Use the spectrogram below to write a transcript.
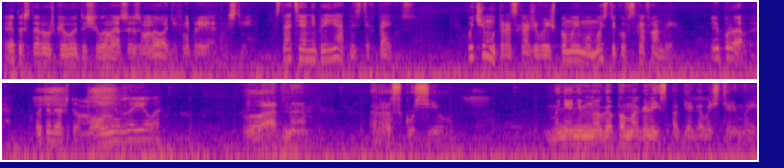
Эта старушка вытащила нас из многих неприятностей. Кстати, о неприятностях, Тайкус. Почему ты расхаживаешь по моему мостику в скафандре? И правда. У тебя что, молнию заело? Ладно, раскусил. Мне немного помогли с побегом из тюрьмы.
